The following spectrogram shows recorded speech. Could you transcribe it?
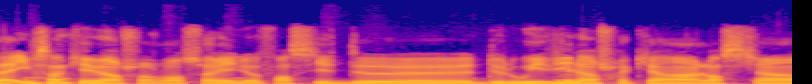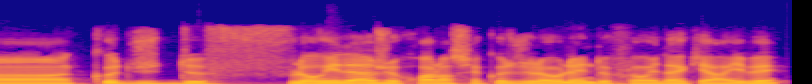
Bah, il me semble qu'il y a eu un changement sur la ligne offensive de, de Louisville. Hein. Je crois qu'il y a l'ancien coach de Florida, je crois, l'ancien coach de la O-line de Florida qui est arrivé.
